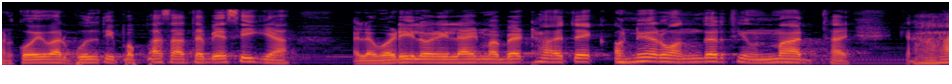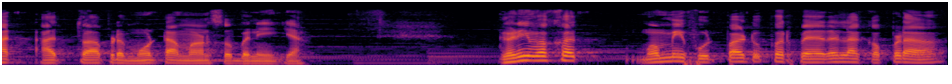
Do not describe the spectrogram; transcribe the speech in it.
પણ કોઈ વાર ભૂલથી પપ્પા સાથે બેસી ગયા, એટલે વડીલોની લાઈનમાં બેઠા હોય તો એક અનેરો અંદરથી ઉન્માદ થાય કે હા, આજ તો આપણે મોટા માણસો બની ગયા. ઘણી વખત મમ્મી ફૂટપાથ ઉપર પહેરેલા કપડાં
